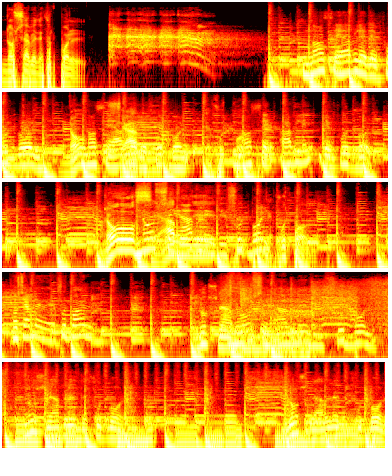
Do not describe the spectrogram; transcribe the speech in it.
no se hable de fútbol. No se hable de fútbol. No, No se hable de fútbol. de fútbol. No se hable de fútbol. No, No se, hable, de fútbol. de fútbol. No se hable de fútbol. No se hable, No se hable de fútbol. no se hable de fútbol. No se hable de fútbol.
